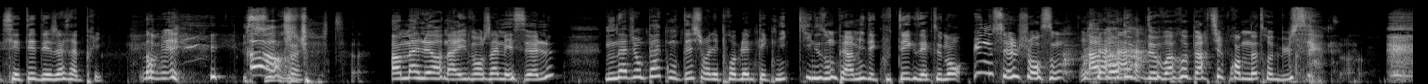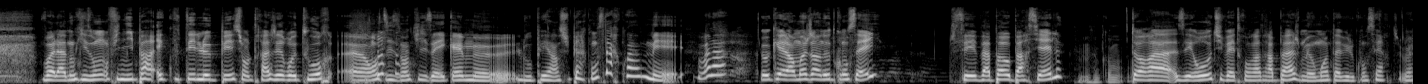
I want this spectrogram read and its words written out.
c'était déjà ça de prix. Non, mais. Or, un malheur n'arrivant jamais seul, nous n'avions pas compté sur les problèmes techniques qui nous ont permis d'écouter exactement une seule chanson avant de devoir repartir prendre notre bus. Voilà, donc ils ont fini par écouter l'EP sur le trajet retour euh, en se disant qu'ils avaient quand même euh, loupé un super concert, quoi. Mais voilà. Ok, alors moi j'ai un autre conseil. c'est va pas au partiel, t'auras zéro, tu vas être au rattrapage, mais au moins t'as vu le concert, tu vois.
